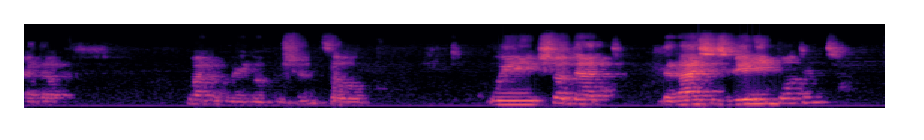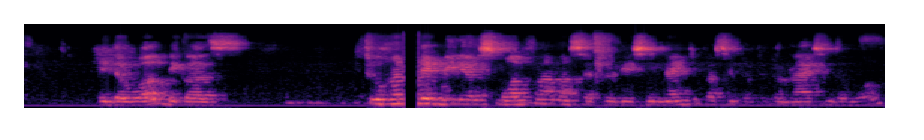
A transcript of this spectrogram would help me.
at the point of my conclusion, so we showed that the rice is really important in the world because 200 million small farmers are producing 90% of total rice in the world,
